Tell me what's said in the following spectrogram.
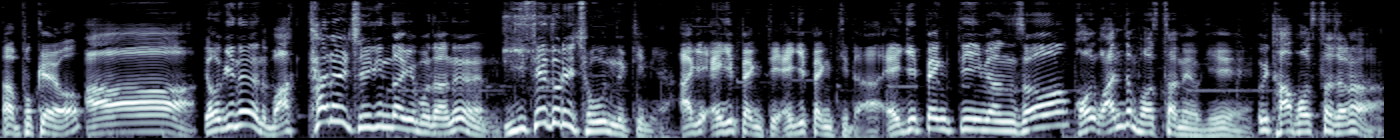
아, 볼게요. 아, 여기는 왁타를 즐긴다기보다는 이세돌이 좋은 느낌이야. 아기, 애기 뺑띠, 애기 뺑띠다. 애기 뺑띠면서 버- 완전 버스타네, 여기. 여기 다 버스타잖아.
